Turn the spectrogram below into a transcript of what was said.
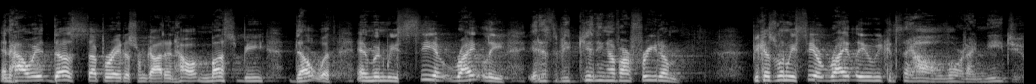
and how it does separate us from God, and how it must be dealt with. And when we see it rightly, it is the beginning of our freedom. Because when we see it rightly, we can say, Oh, Lord, I need you.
